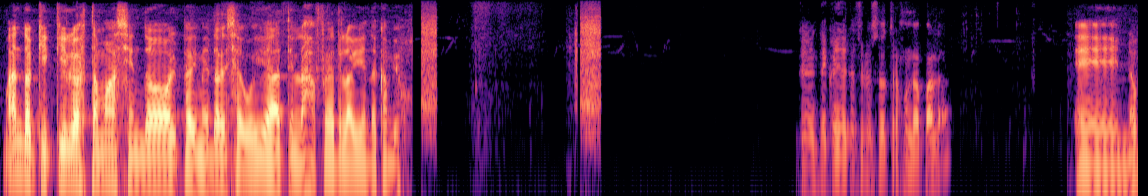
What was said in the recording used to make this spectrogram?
Mando aquí Kilo, estamos haciendo el perímetro de seguridad en las afueras de la vivienda, cambio. ¿Te, caña que se les trajo una pala? Eh, no.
